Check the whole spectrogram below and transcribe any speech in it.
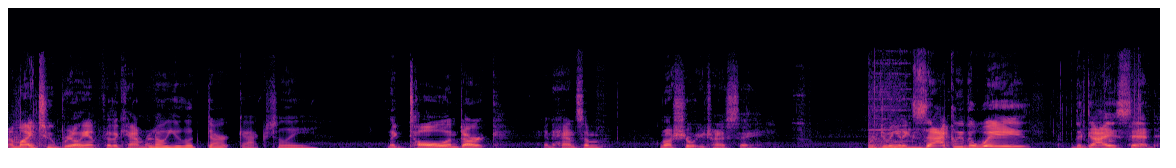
Am I too brilliant for the camera? No, you look dark actually. like tall and dark and handsome. I'm not sure what you're trying to say. We're doing it exactly the way the guy said.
